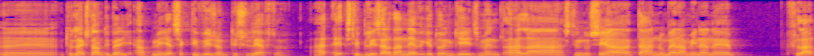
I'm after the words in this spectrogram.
Ε, τουλάχιστον από την, από τη μεριά της Activision. Τι σου λέει αυτό. Ε, στην Blizzard ανέβηκε το engagement, αλλά στην ουσία τα νούμερα μείνανε flat.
